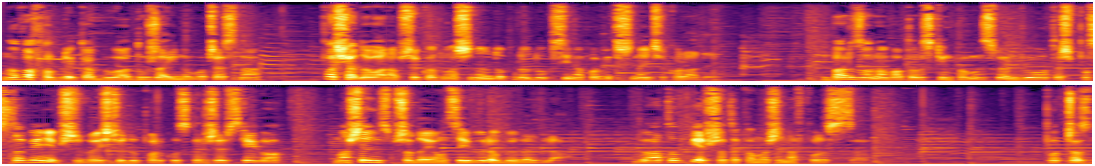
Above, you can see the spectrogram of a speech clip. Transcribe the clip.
Nowa fabryka była duża i nowoczesna, posiadała na przykład maszynę do produkcji napowietrzonej czekolady. Bardzo nowatorskim pomysłem było też postawienie przy wejściu do Parku Skarżewskiego maszyny sprzedającej wyroby wedla. Była to pierwsza taka maszyna w Polsce. Podczas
